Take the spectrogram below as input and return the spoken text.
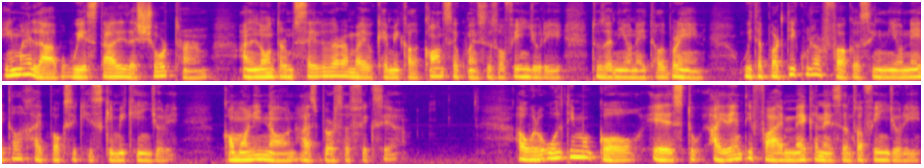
In my lab, we study the short-term and long-term cellular and biochemical consequences of injury to the neonatal brain, with a particular focus in neonatal hypoxic ischemic injury, commonly known as birth asphyxia. Our ultimate goal is to identify mechanisms of injury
